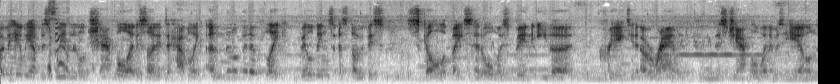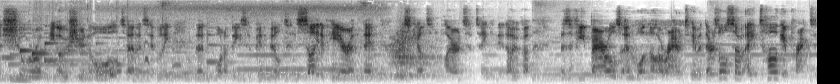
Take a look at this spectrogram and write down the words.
over here we have this weird little chapel. I decided to have like a little bit of like buildings as though this skull base had almost been either created around this chapel when it was here on the shore of the ocean, or alternatively, that one of these have been built inside of here and then the skeleton pirates have taken it over. There's a few barrels and whatnot around here, but there's also a target practice.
